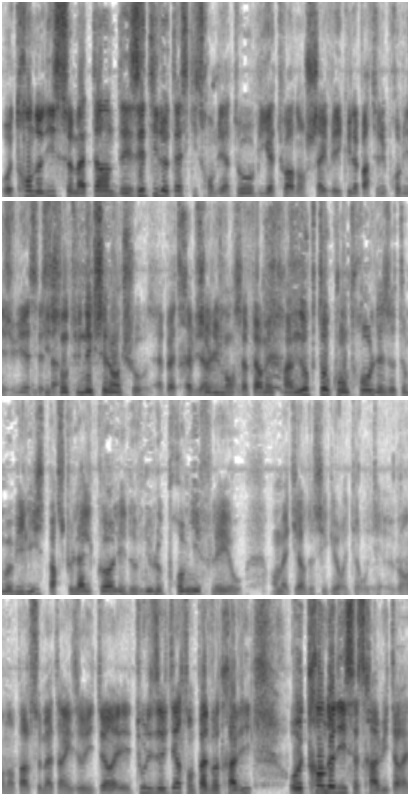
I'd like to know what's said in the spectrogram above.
au 3210 ce matin des éthylotests qui seront bientôt obligatoires dans chaque véhicule à partir du 1er juillet, c'est Qui ça? sont une excellente chose. Eh ben, très bien. Absolument. Ça permettra un autocontrôle des automobilistes parce que l'alcool est devenu le premier fléau en matière de sécurité routière. On en parle ce matin les auditeurs et tous les auditeurs ne sont pas de votre avis. Au 3210, ça sera à 8h30.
